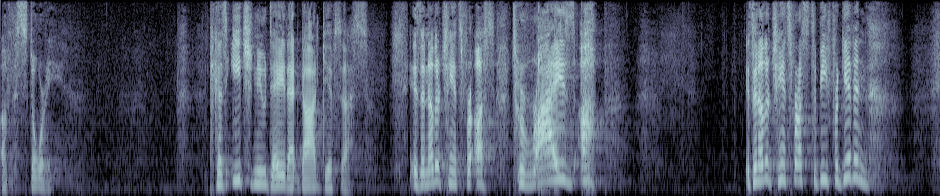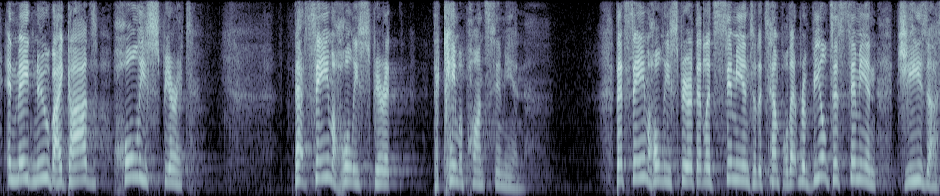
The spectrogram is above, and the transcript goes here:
of the story. Because each new day that God gives us is another chance for us to rise up. It's another chance for us to be forgiven and made new by God's Holy Spirit. That same Holy Spirit that came upon Simeon. That same Holy Spirit that led Simeon to the temple, that revealed to Simeon Jesus.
